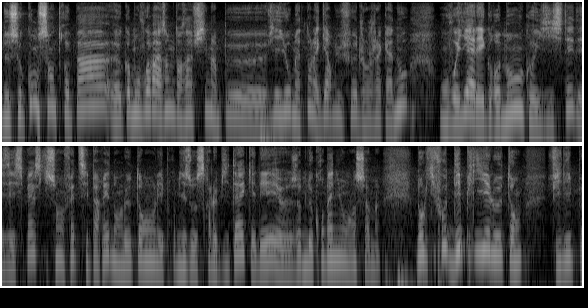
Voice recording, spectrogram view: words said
ne se concentre pas, euh, comme on voit par exemple dans un film un peu euh, vieillot maintenant, La guerre du feu de Jean-Jacques Hano, on voyait allègrement coexister des espèces qui sont en fait séparées dans le temps, les premiers australopithèques et les hommes de Cro-Magnon en somme. Donc il faut déplier le temps. Philippe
